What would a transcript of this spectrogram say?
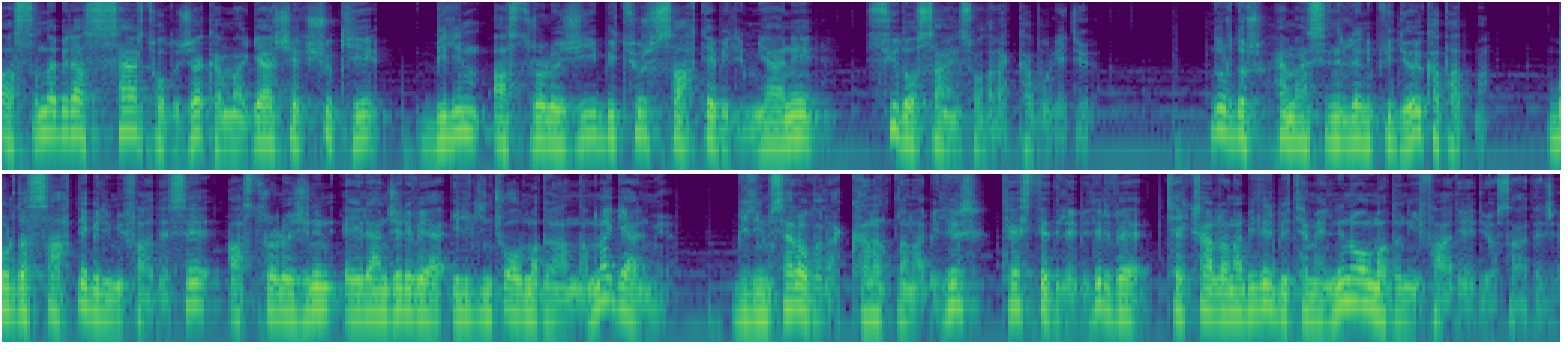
aslında biraz sert olacak ama gerçek şu ki bilim astrolojiyi bir tür sahte bilim yani pseudoscience olarak kabul ediyor. Dur dur hemen sinirlenip videoyu kapatma. Burada sahte bilim ifadesi astrolojinin eğlenceli veya ilginç olmadığı anlamına gelmiyor. Bilimsel olarak kanıtlanabilir, test edilebilir ve tekrarlanabilir bir temelinin olmadığını ifade ediyor sadece.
